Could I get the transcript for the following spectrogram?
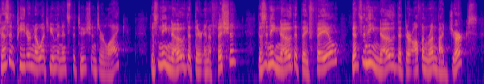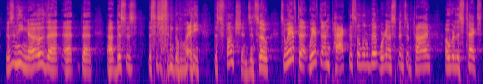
Doesn't Peter know what human institutions are like? Doesn't he know that they're inefficient? Doesn't he know that they fail? Doesn't he know that they're often run by jerks? Doesn't he know that, uh, that uh, this, is, this isn't the way this functions? And so, so we, have to, we have to unpack this a little bit. We're going to spend some time over this text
